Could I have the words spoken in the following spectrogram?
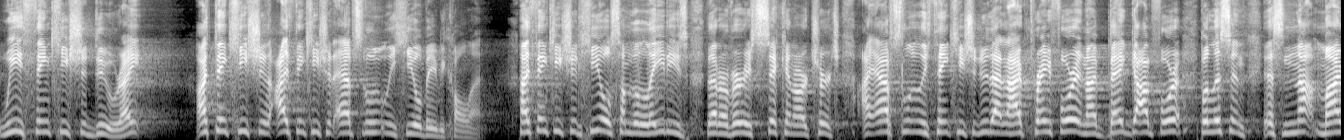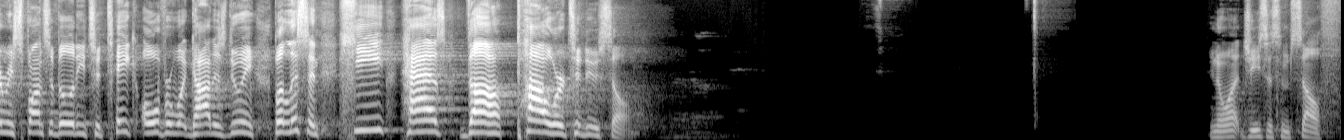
we think He should do, right? I think he should, I think he should absolutely heal baby Colette. I think he should heal some of the ladies that are very sick in our church. I absolutely think he should do that, and I pray for it and I beg God for it. But listen, it's not my responsibility to take over what God is doing. But listen, he has the power to do so. You know what? Jesus himself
